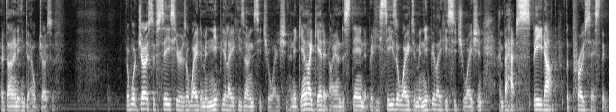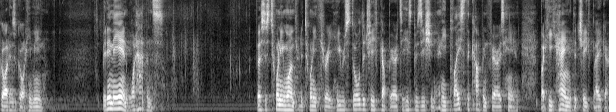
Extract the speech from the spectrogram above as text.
have done anything to help Joseph. But what Joseph sees here is a way to manipulate his own situation. And again, I get it, I understand it, but he sees a way to manipulate his situation and perhaps speed up the process that God has got him in. But in the end, what happens? Verses 21 through to 23 He restored the chief cupbearer to his position, and he placed the cup in Pharaoh's hand, but he hanged the chief baker,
